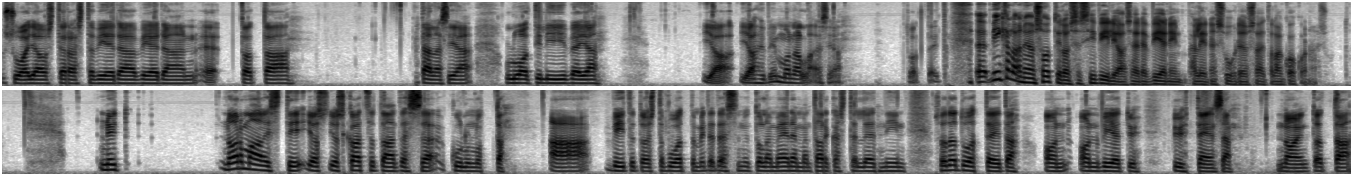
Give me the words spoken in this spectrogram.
suojausterästä viedään, viedään e, tota, tällaisia luotiliivejä ja, ja hyvin monenlaisia tuotteita. Minkälainen on sotilas- ja siviiliaseiden viennin välinen suhde, jos ajatellaan kokonaisuutta? Nyt normaalisti, jos, jos katsotaan tässä kulunutta ää, 15 vuotta, mitä tässä nyt olemme enemmän tarkastelleet, niin sotatuotteita on, on viety yhteensä – noin tota,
